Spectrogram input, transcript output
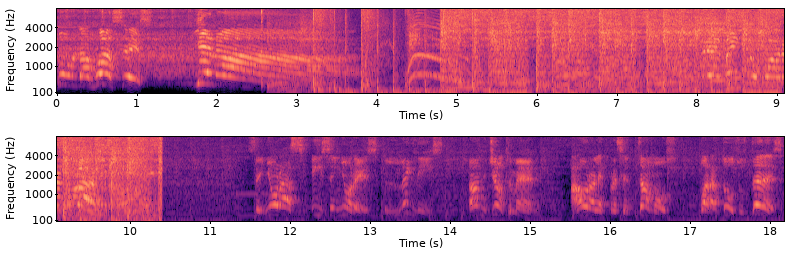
con las bases llenas. Señores, ladies and gentlemen, ahora les presentamos para todos ustedes,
